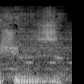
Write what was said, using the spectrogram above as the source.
From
